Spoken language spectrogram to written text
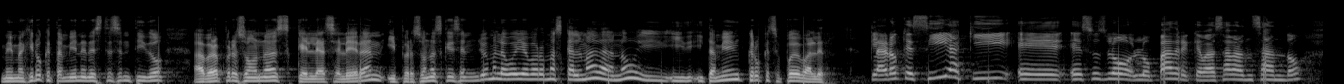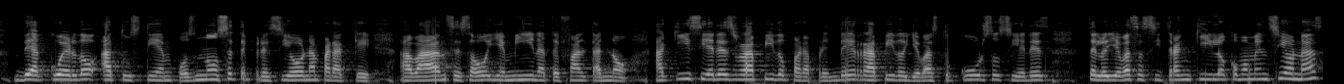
me imagino que también en este sentido habrá personas que le aceleran y personas que dicen, yo me la voy a llevar más calmada, ¿no? Y, también creo que se puede valer. Claro que sí, aquí eh, eso es lo, lo, padre, que vas avanzando de acuerdo a tus tiempos. No se te presiona para que avances, oye, mira, te falta. No, aquí si eres rápido para aprender, rápido llevas tu curso, si eres te lo llevas así tranquilo, como mencionas,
